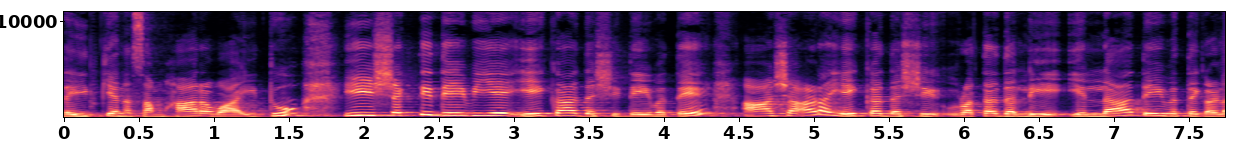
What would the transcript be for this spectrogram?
ದೈತ್ಯನ ಸಂಹಾರವಾಯಿತು. ಈ ಶಕ್ತಿ ದೇವಿಯೇ ಏಕಾದಶಿ ದೇವತೆ. ಆಷಾಢ ಏಕಾದಶಿ ವ್ರತದಲ್ಲಿ ಎಲ್ಲ ದೇವತೆಗಳ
